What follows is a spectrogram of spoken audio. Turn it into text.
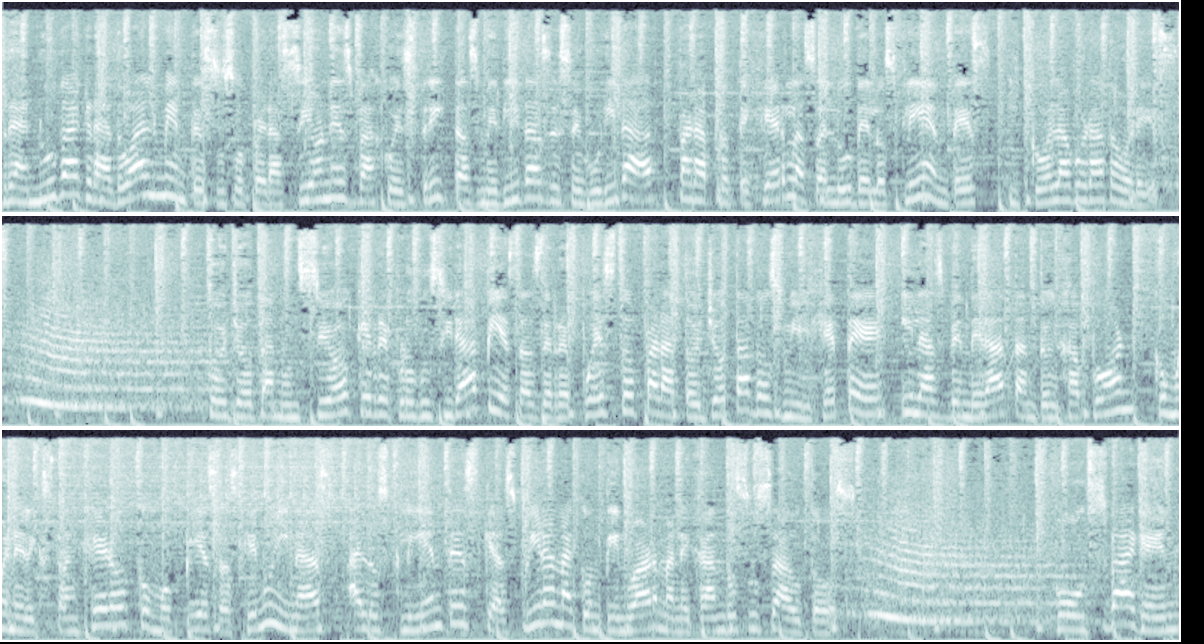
reanuda gradualmente sus operaciones bajo estrictas medidas de seguridad para proteger la salud de los clientes y colaboradores. Toyota anunció que reproducirá piezas de repuesto para Toyota 2000 GT y las venderá tanto en Japón como en el extranjero como piezas genuinas a los clientes que aspiran a continuar manejando sus autos. Volkswagen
